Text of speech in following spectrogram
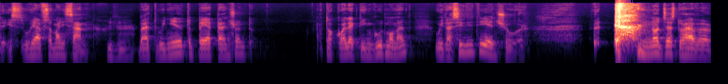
is, we have so many sun, but we needed to pay attention to, to collect in good moment with acidity and sugar not just to have uh,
